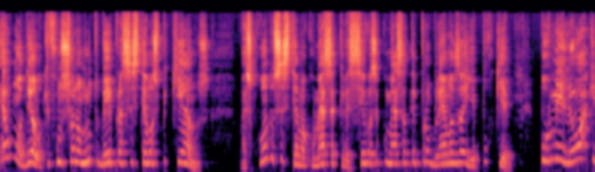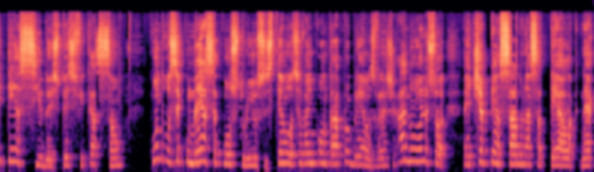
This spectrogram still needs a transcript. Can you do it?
É um modelo que funciona muito bem para sistemas pequenos, mas quando o sistema começa a crescer, você começa a ter problemas aí. Por quê? Por melhor que tenha sido a especificação, Quando você começa a construir o sistema, você vai encontrar problemas. Vai achar, ah, não, olha só, a gente tinha pensado nessa tela, né,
